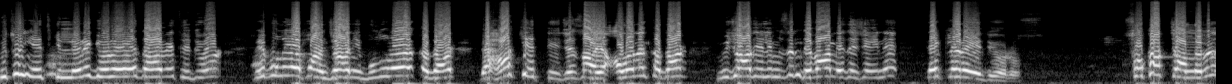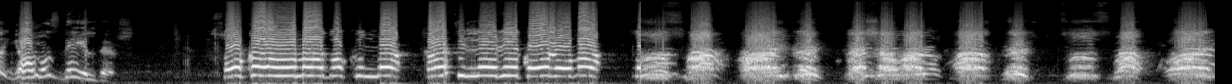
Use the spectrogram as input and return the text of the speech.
Bütün yetkilileri göreve davet ediyor ve bunu yapan cani bulunana kadar ve hak ettiği cezayı alana kadar mücadelemizin devam edeceğini deklare ediyoruz. Sokak canları yalnız değildir. Sokağıma dokunma, katilleri koruma. Susma, haykır, yaşamak haktır. Susma, haykır,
